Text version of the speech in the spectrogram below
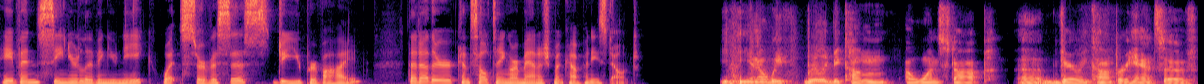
Haven Senior Living unique. What services do you provide that other consulting or management companies don't? You know, we've really become a one stop, uh, very comprehensive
